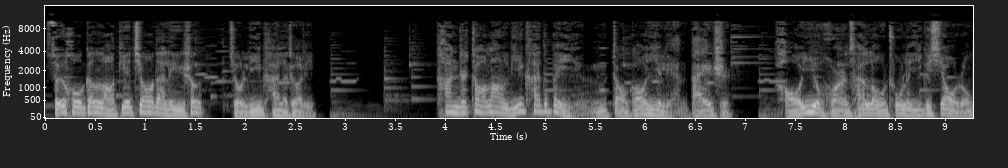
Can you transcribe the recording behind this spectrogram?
随后跟老爹交代了一声，就离开了这里。看着赵浪离开的背影，赵高一脸呆滞，好一会儿才露出了一个笑容。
